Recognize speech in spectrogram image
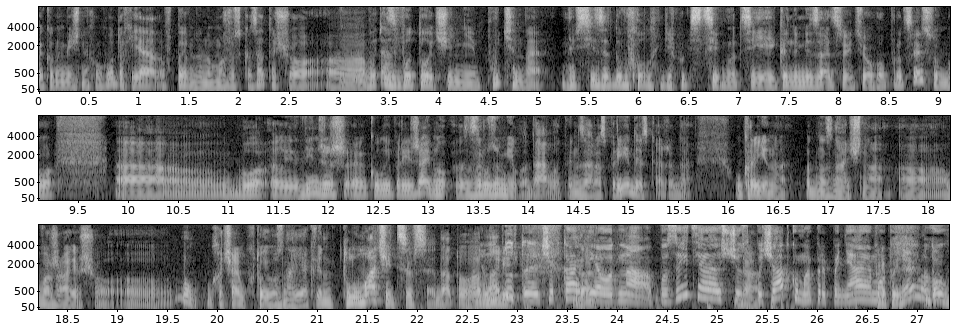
економічних угодах. Я впевнено можу сказати, що е, в- оточенні Путіна не всі задоволені ось цим цією економізацією цього процесу, бо, бо він же ж коли приїжджає, ну зрозуміло, да, от він зараз приїде і скаже, да, Україна однозначно е, вважає, що е, ну, хоча хто його знає, як він тлумачить це все, да, то одна Ну, річ. тут е, чітка Да. є одна позиція, що Да. спочатку ми припиняємо, Припиняємо да, вогонь.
